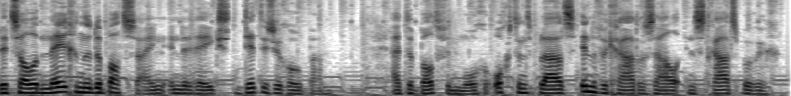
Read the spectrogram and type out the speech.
Dit zal het negende debat zijn in de reeks Dit is Europa. Het debat vindt morgenochtend plaats in de vergaderzaal in Straatsburg.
